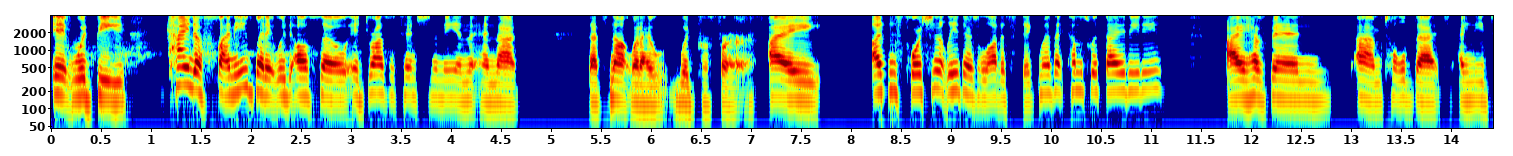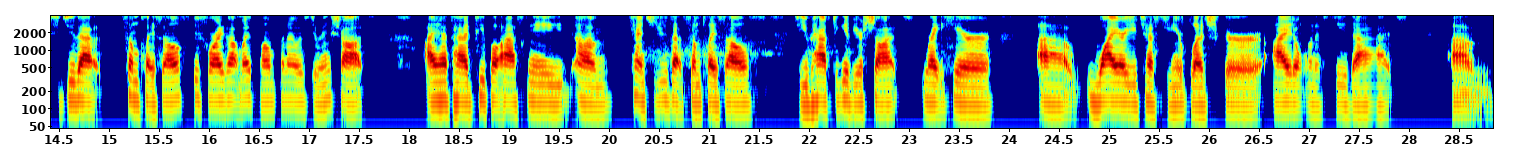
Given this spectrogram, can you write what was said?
it would be kind of funny but it would also it draws attention to me and and that's that's not what i would prefer. I unfortunately there's a lot of stigma that comes with diabetes. I have been um, told that I need to do that someplace else before I got my pump and I was doing shots. I have had people ask me, um, can't you do that someplace else? Do you have to give your shot right here? Uh, why are you testing your blood sugar? I don't want to see that. Um,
